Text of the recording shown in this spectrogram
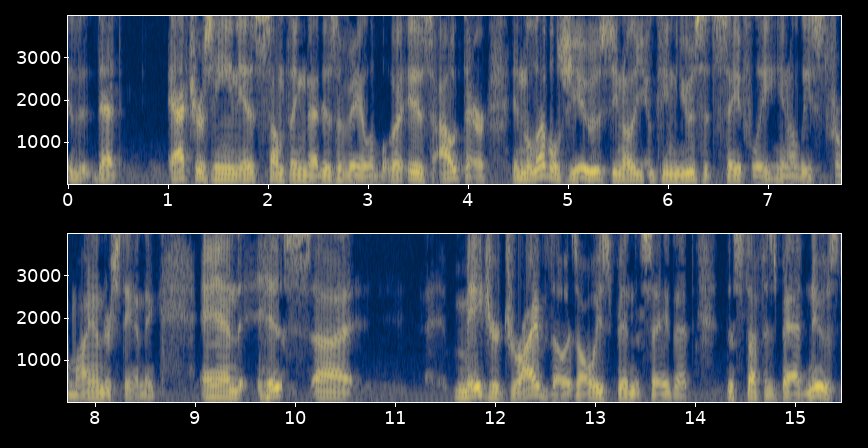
that atrazine is something that is available is out there in the levels used you know you can use it safely you know at least from my understanding and his uh, major drive though has always been to say that this stuff is bad news.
